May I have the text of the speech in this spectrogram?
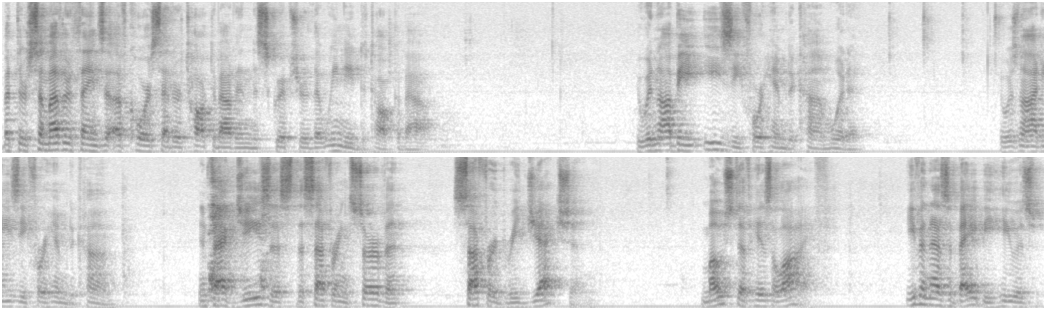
But there's some other things, of course, that are talked about in the scripture that we need to talk about. It would not be easy for him to come, would it? It was not easy for him to come. In fact, Jesus, the suffering servant, suffered rejection most of his life. Even as a baby, he was,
